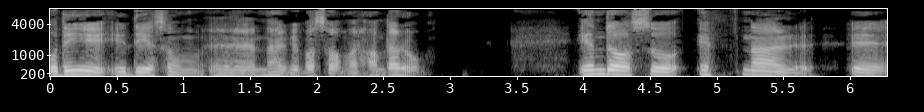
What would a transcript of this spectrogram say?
Och det är det som eh, När samer handlar om. En dag så öppnar eh,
